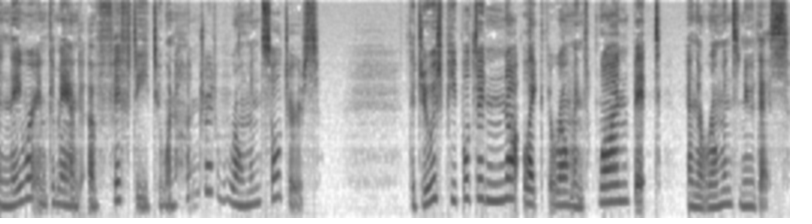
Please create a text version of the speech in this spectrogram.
and they were in command of 50 to 100 Roman soldiers. The Jewish people did not like the Romans one bit, and the Romans knew this.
